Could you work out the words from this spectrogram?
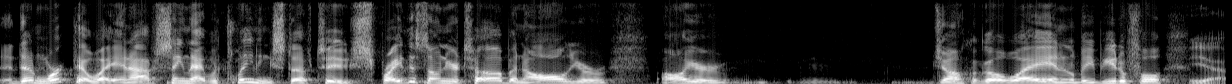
it doesn't work that way. And I've seen that with cleaning stuff too. Spray this on your tub, and all your all your junk will go away, and it'll be beautiful. Yeah.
